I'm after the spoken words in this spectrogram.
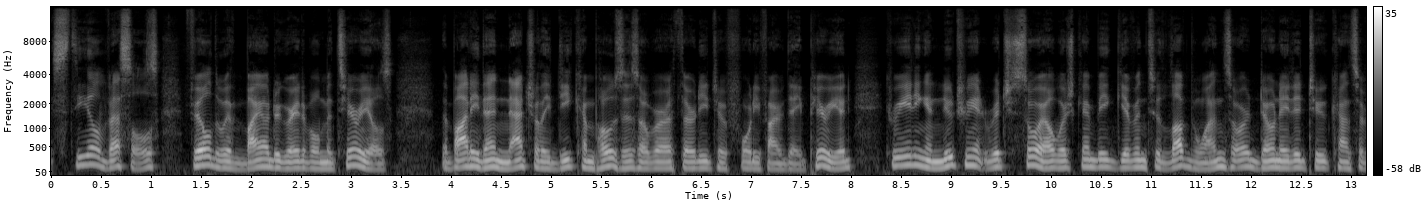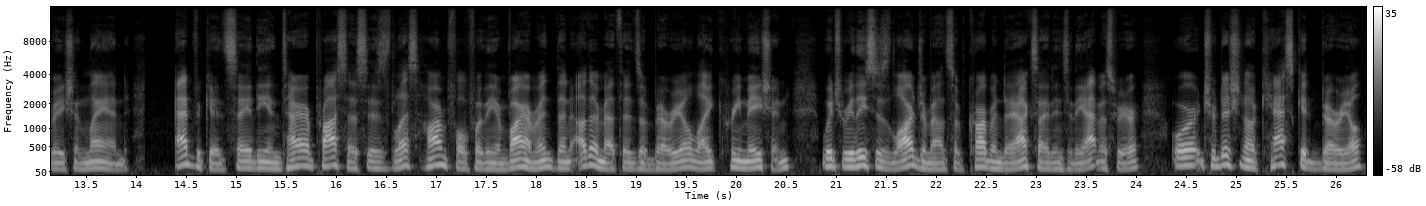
steel vessels filled with biodegradable materials. The body then naturally decomposes over a 30 to 45 day period, creating a nutrient rich soil which can be given to loved ones or donated to conservation land. Advocates say the entire process is less harmful for the environment than other methods of burial like cremation, which releases large amounts of carbon dioxide into the atmosphere, or traditional casket burial,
